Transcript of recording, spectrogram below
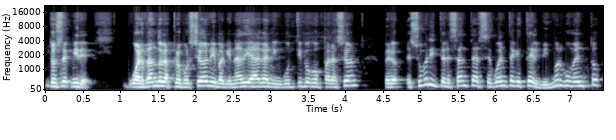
Entonces, mire, guardando las proporciones y para que nadie haga ningún tipo de comparación, pero es súper interesante darse cuenta que este es el mismo argumento,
